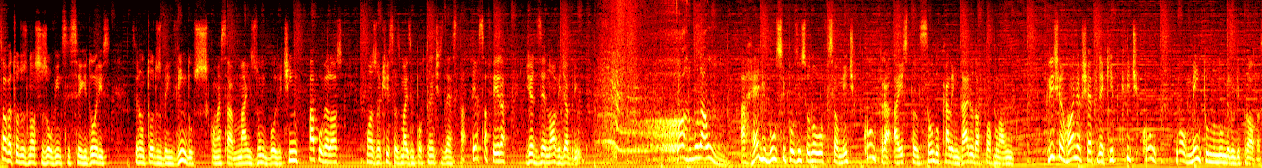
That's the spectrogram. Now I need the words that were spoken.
Salve a todos os nossos ouvintes e seguidores, serão todos bem-vindos. Começa mais um boletim Papo Veloz com as notícias mais importantes desta terça-feira, dia 19 de abril. Fórmula 1 A Red Bull se posicionou oficialmente contra a expansão do calendário da Fórmula 1. Christian Horner, chefe da equipe, criticou o aumento no número de provas.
